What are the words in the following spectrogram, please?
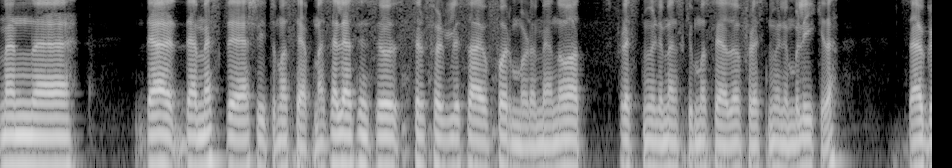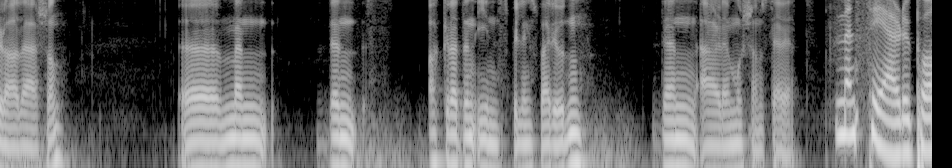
Men eh, det, er, det er mest det jeg sliter med å se på meg selv. Jeg synes jo Selvfølgelig så er jo formålet med noe at flest mulig mennesker må se det, og flest mulig må like det. Så jeg er jo glad det er sånn. Uh, men den, akkurat den innspillingsperioden, den er det morsomste jeg vet. Men ser du på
